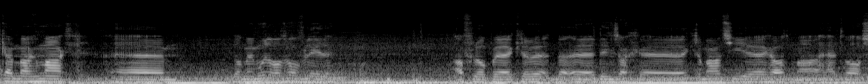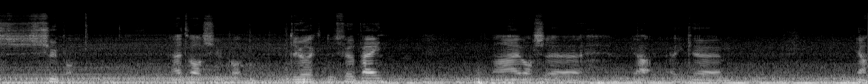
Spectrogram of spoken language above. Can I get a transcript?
kenbaar gemaakt ehm, dat mijn moeder was overleden. Afgelopen dinsdag crematie gehad, maar het was super. Het was super. Natuurlijk, het doet veel pijn. Maar hij was, uh, ja, ik, uh, ja,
